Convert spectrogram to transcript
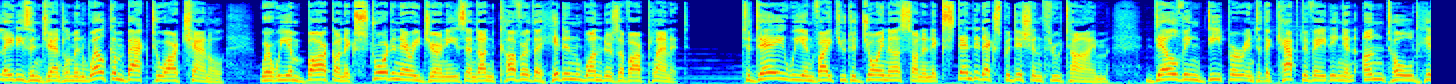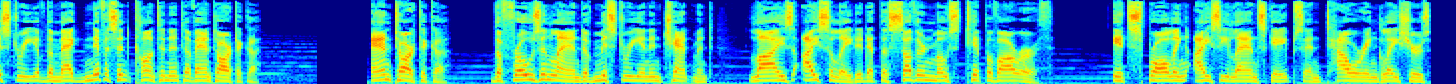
Ladies and gentlemen, welcome back to our channel, where we embark on extraordinary journeys and uncover the hidden wonders of our planet. Today, we invite you to join us on an extended expedition through time, delving deeper into the captivating and untold history of the magnificent continent of Antarctica. Antarctica, the frozen land of mystery and enchantment, lies isolated at the southernmost tip of our Earth. Its sprawling icy landscapes and towering glaciers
